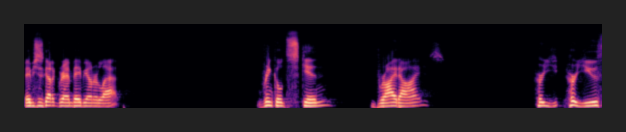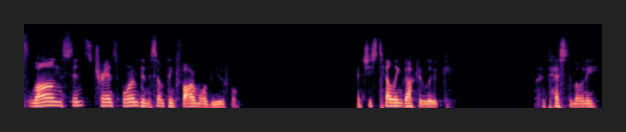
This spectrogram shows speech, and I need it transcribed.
Maybe she's got a grandbaby on her lap. Wrinkled skin, bright eyes. Her, her youth long since transformed into something far more beautiful. And she's telling Dr. Luke her testimony,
